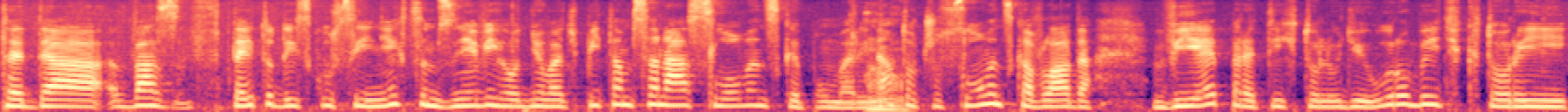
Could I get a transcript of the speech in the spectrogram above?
teda vás v tejto diskusii nechcem znevýhodňovať, pýtam sa na slovenské pomery, na to, čo slovenská vláda vie pre týchto ľudí urobiť, ktorí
